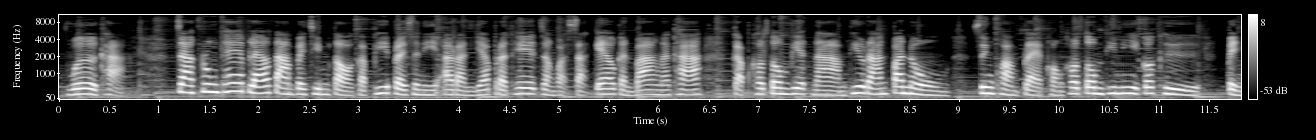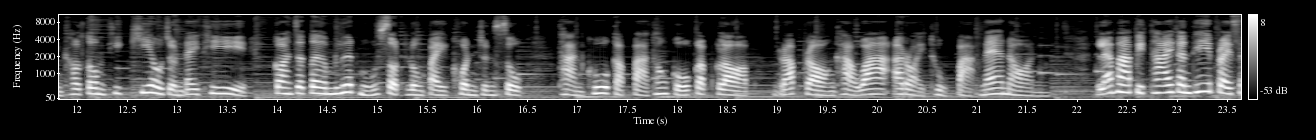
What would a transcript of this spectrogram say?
บเวอร์ค่ะ จากกรุงเทพแล้วตามไปชิมต่อกับพี่ไปรษณีย์อรัญญประเทศจังหวัดสระแก้วกันบ้างนะคะ กับข้าวต้มเวียดนามที่ร้านป้านง ซึ่งความแปลกของข้าวต้มที่นี่ก็คือเป็นข้าวต้มที่เคี่ยวจนได้ที่ ก่อนจะเติมเลือดหมูสดลงไปคนจนสุก ทานคู่กับป่าท่องโกกรอบๆรับรองค่ะว่าอร่อยถูกปากแน่นอน และมาปิดท้ายกันที่ไปรษ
